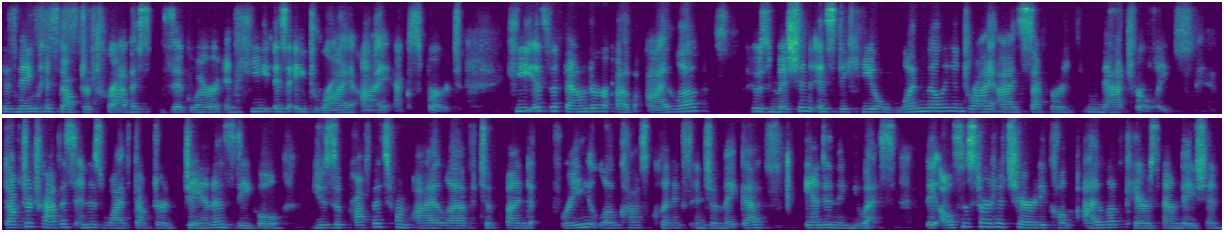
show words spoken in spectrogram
His name is Dr. Travis Zigler, and he is a dry eye expert. He is the founder of Eye Love, whose mission is to heal 1 million dry eyes suffered naturally. Dr. Travis and his wife, Dr. Jana Ziegel, use the profits from Eye Love to fund free low cost clinics in Jamaica and in the US. They also started a charity called Eye Love Cares Foundation,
